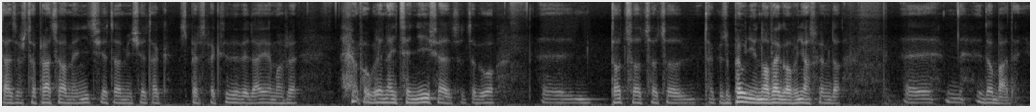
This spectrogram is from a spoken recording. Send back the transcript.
Ta zresztą praca o mennictwie to mi się tak z perspektywy wydaje może w ogóle najcenniejsze, co, co było to, co, co, co tak zupełnie nowego wniosłem do, do badań.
